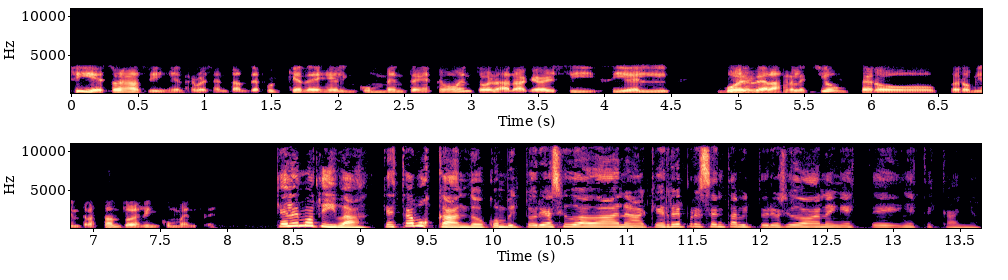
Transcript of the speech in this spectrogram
Sí, eso es así. El representante Furquet es el incumbente en este momento, ¿verdad? Habrá que ver si, si él vuelve a la reelección, pero, pero mientras tanto es el incumbente. ¿Qué le motiva? ¿Qué está buscando con Victoria Ciudadana? ¿Qué representa Victoria Ciudadana en este, en este escaño?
